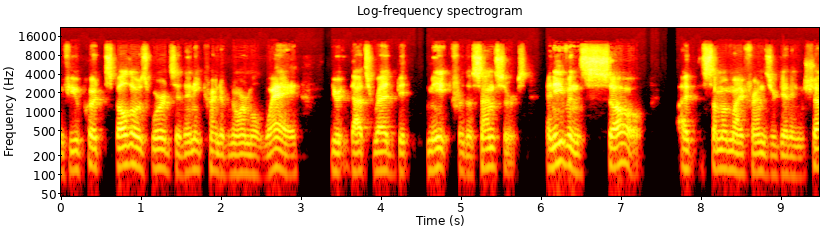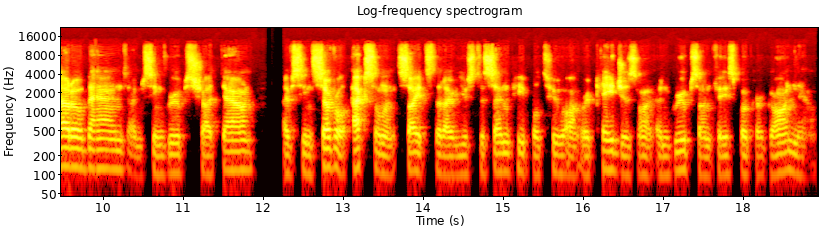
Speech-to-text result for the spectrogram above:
if you put spell those words in any kind of normal way, that's red meat for the censors. And even so, I, some of my friends are getting shadow banned. I'm seeing groups shut down. I've seen several excellent sites that I used to send people to on, or pages on, and groups on Facebook are gone now.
